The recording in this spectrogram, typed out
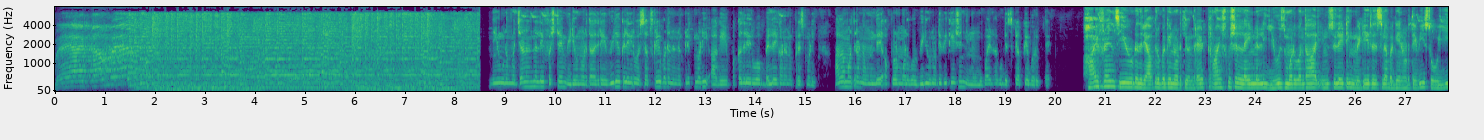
May? ನೀವು ನಮ್ಮ ಚಾನಲ್ನಲ್ಲಿ ಫಸ್ಟ್ ಟೈಮ್ ವಿಡಿಯೋ ನೋಡ್ತಾ ಇದ್ರೆ ವಿಡಿಯೋ ಕೆಳಗಿರುವ ಸಬ್ಸ್ಕ್ರೈಬ್ ಬಟನ್ ಅನ್ನು ಕ್ಲಿಕ್ ಮಾಡಿ, ಹಾಗೆ ಪಕ್ಕದಲ್ಲಿರುವ ಬೆಲ್ ಐಕಾನ್ ಅನ್ನು ಪ್ರೆಸ್ ಮಾಡಿ ಆಗ ಮಾತ್ರ ನಾವು ಮುಂದೆ ಅಪ್ಲೋಡ್ ಮಾಡುವ ವಿಡಿಯೋ ನೋಟಿಫಿಕೇಶನ್ ನಿಮ್ಮ ಮೊಬೈಲ್ ಹಾಗೂ ಡೆಸ್ಕ್ಟಾಪ್ಗೆ ಬರುತ್ತೆ ಹಾಯ್ ಫ್ರೆಂಡ್ಸ್ ಈ ವಿಡಿಯೋದಲ್ಲಿ ಯಾವ್ದ್ರ ಬಗ್ಗೆ ನೋಡ್ತೀವಿ ಅಂದ್ರೆ ಟ್ರಾನ್ಸ್ಮಿಷನ್ ಲೈನ್ನಲ್ಲಿ ಯೂಸ್ ಮಾಡುವಂತಹ ಇನ್ಸುಲೇಟಿಂಗ್ ಮೆಟೀರಿಯಲ್ಸ್ನ ಬಗ್ಗೆ ನೋಡ್ತೀವಿ. ಸೊ ಈ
